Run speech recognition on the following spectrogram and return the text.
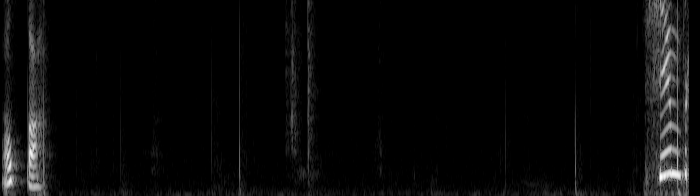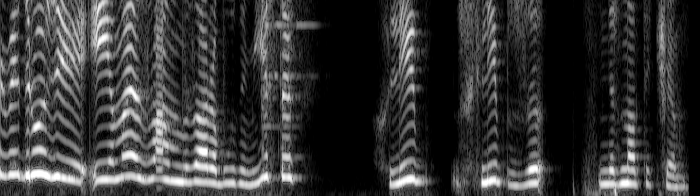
Опа. Всім привіт, друзі! І ми з вами зараз будемо їсти хліб з хліб з не знати чим.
